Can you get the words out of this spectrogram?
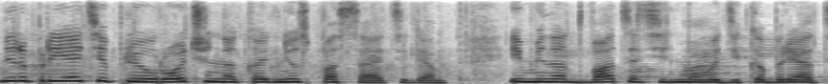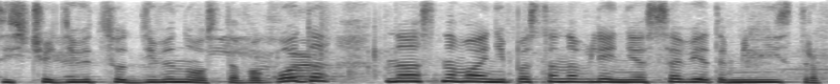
Мероприятие приурочено ко Дню спасателя. Именно 27 декабря 1990 года на основании постановления Совета министров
